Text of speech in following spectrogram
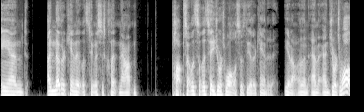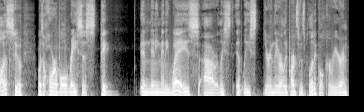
and another candidate, let's take Mrs. Clinton out and pops. Let's let's say George Wallace is the other candidate, you know, and then, and and George Wallace, who was a horrible racist pig in many many ways, uh, or at least at least during the early parts of his political career, and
